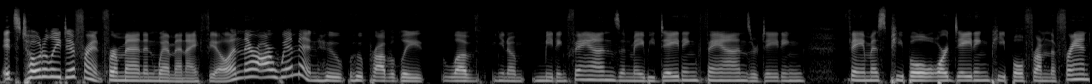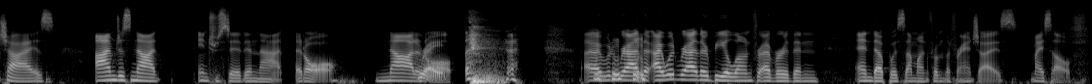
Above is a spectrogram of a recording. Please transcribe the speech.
it's totally different for men and women i feel. And there are women who who probably love you know meeting fans and maybe dating fans or dating famous people or dating people from the franchise. I'm just not interested in that at all. Not at Right. all. I would rather i would rather be alone forever than end up with someone from the franchise myself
